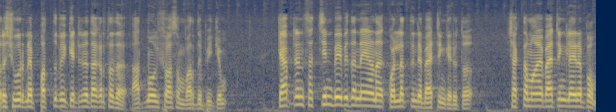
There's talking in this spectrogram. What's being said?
തൃശൂരിനെ പത്ത് വിക്കറ്റിന് തകർത്തത് ആത്മവിശ്വാസം വർദ്ധിപ്പിക്കും. ക്യാപ്റ്റൻ സച്ചിൻ ബേബി തന്നെയാണ് കൊല്ലത്തിന്റെ ബാറ്റിംഗ് കരുത്ത്. ശക്തമായ ബാറ്റിംഗ് ലൈനപ്പും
